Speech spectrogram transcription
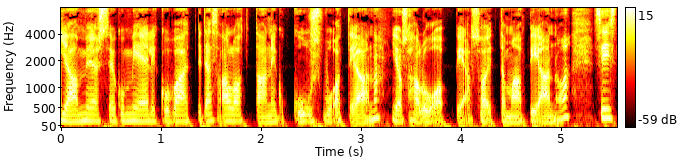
Ja myös joku mielikuva, että pitäisi aloittaa niin kuin kuusivuotiaana, jos haluaa oppia soittamaan pianoa. Siis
